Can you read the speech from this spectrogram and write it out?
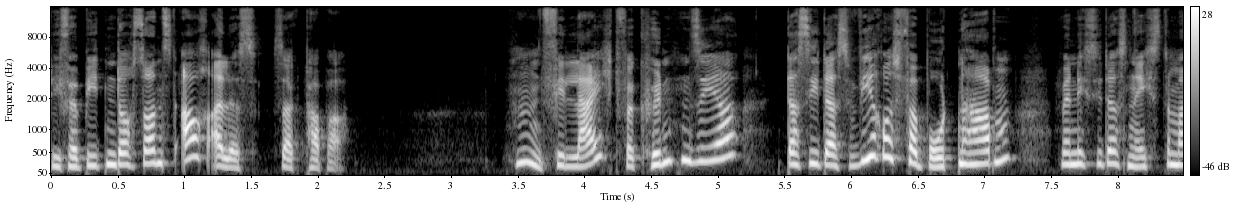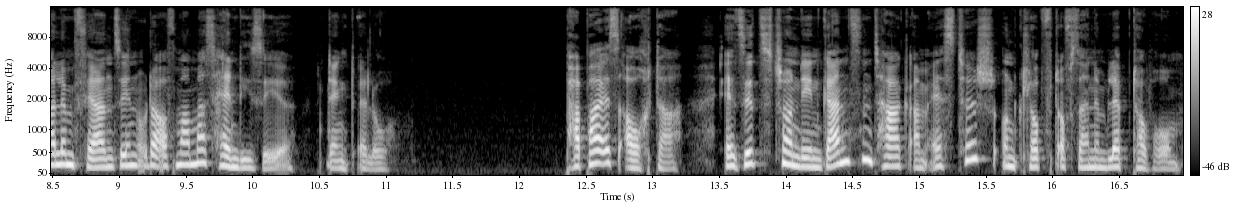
Die verbieten doch sonst auch alles, sagt Papa. Hm, vielleicht verkünden sie ja, dass sie das Virus verboten haben, wenn ich sie das nächste Mal im Fernsehen oder auf Mamas Handy sehe, denkt Ello. Papa ist auch da. Er sitzt schon den ganzen Tag am Esstisch und klopft auf seinem Laptop rum.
